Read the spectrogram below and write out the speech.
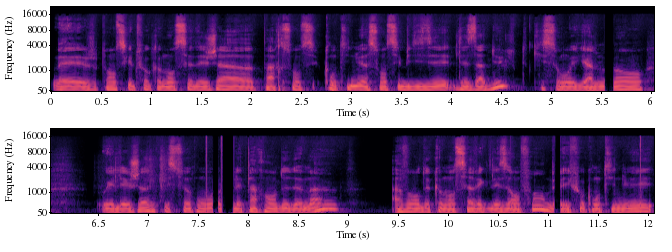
Mais je pense qu'il faut commencer déjà par continuer à sensibiliser les adultes qui sont également, oui, les jeunes qui seront les parents de demain, avant de commencer avec les enfants, mais il faut continuer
